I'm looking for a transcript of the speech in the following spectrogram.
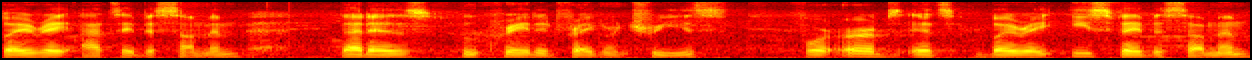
Beire Ate Besamim, that is, who created fragrant trees. For herbs, it's Beire Isve Besamim,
